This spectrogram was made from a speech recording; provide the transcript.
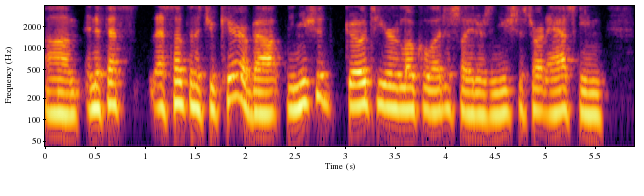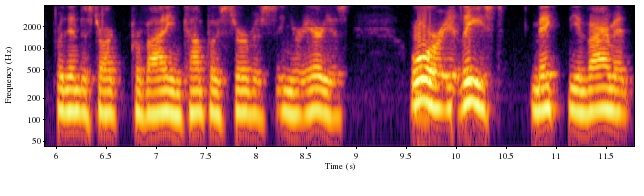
um, and if that's that's something that you care about then you should go to your local legislators and you should start asking for them to start providing compost service in your areas or at least make the environment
